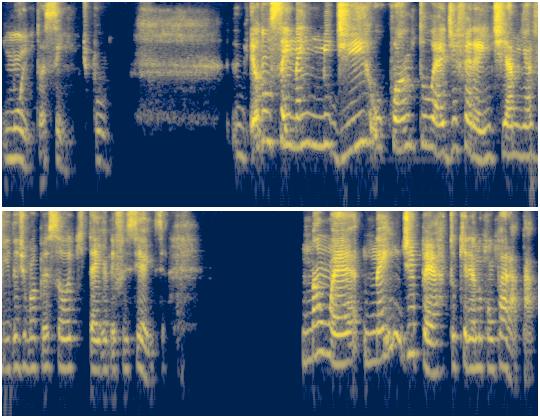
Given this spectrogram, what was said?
muito, assim, tipo. Eu não sei nem medir o quanto é diferente a minha vida de uma pessoa que tenha deficiência. Não é nem de perto querendo comparar, tá?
